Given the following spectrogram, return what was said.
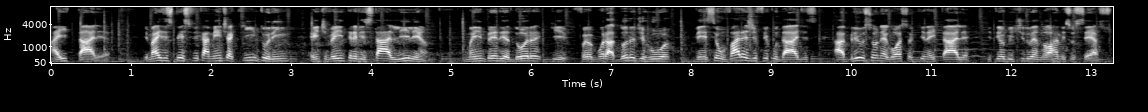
a Itália. E mais especificamente aqui em Turim, a gente veio entrevistar a Lilian, uma empreendedora que foi moradora de rua, venceu várias dificuldades, abriu seu negócio aqui na Itália e tem obtido um enorme sucesso.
